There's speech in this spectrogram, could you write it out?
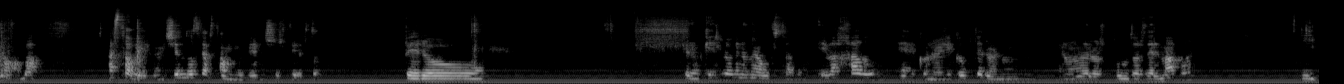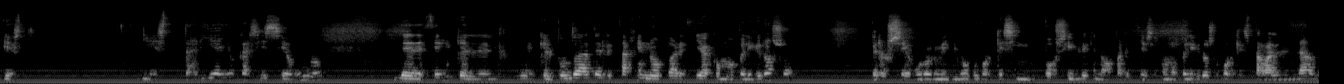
no, va, ha estado bien, la misión 12 ha estado muy bien, eso es cierto. Pero... Pero ¿qué es lo que no me ha gustado? He bajado eh, con el helicóptero en, uno de los puntos del mapa y, esto, y estaría yo casi seguro de decir que el, que el punto de aterrizaje no parecía como peligroso, pero seguro que me equivoco porque es imposible que no apareciese como peligroso porque estaba al lado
